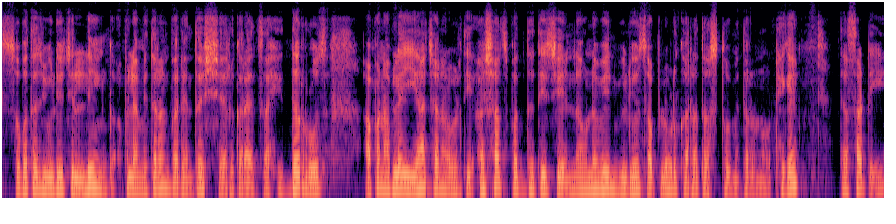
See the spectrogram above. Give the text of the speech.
सोबतच व्हिडिओची लिंक आपल्या मित्रांपर्यंत शेअर करायचं आहे. दररोज आपण आपल्या या चॅनलवरती अशाच पद्धतीचे नवनवीन व्हिडिओज अपलोड करत असतो मित्रांनो ठीक आहे? त्यासाठी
